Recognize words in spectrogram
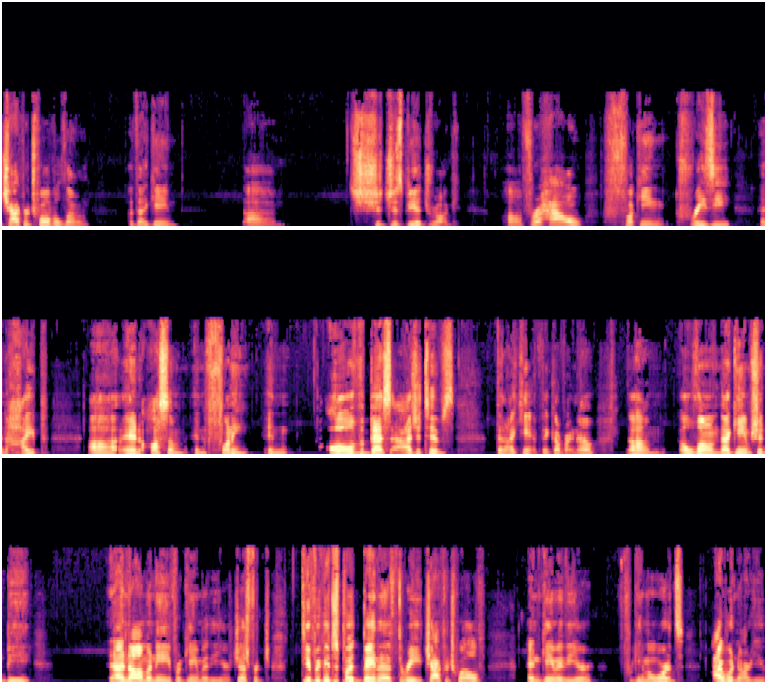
chapter 12 alone of that game um, should just be a drug uh, for how fucking crazy and hype uh, and awesome and funny and all the best adjectives that I can't think of right now. Um, alone, that game should be a nominee for Game of the Year just for if we could just put Bayonetta three Chapter twelve and Game of the Year for Game Awards, I wouldn't argue.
